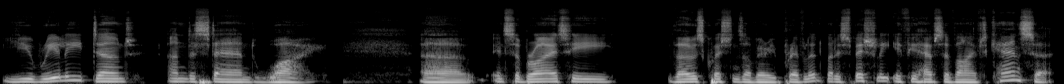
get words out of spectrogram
you really don't understand why. Uh, in sobriety, those questions are very prevalent, but especially if you have survived cancer,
